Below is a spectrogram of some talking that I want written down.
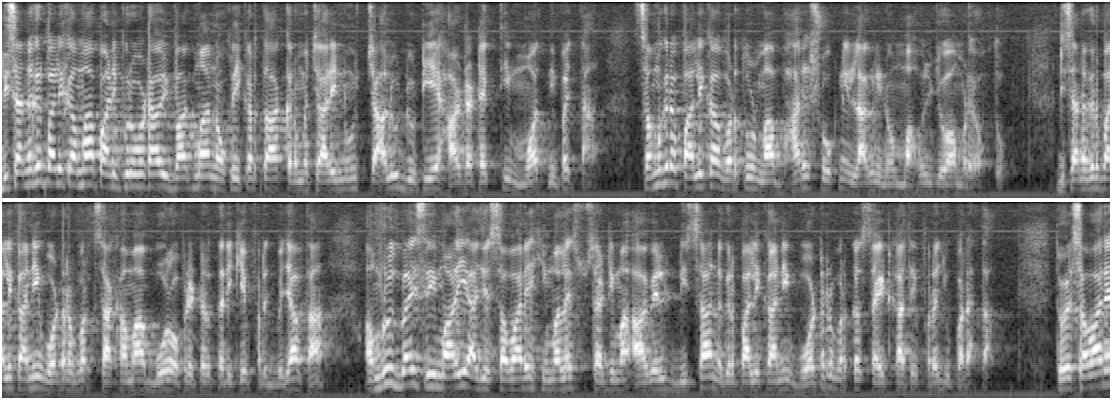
ડીસા નગરપાલિકામાં પાણી પુરવઠા વિભાગમાં નોકરી કરતા કર્મચારીનું ચાલુ ડ્યુટીએ હાર્ટ એટેકથી મોત નિપજતા સમગ્ર પાલિકા વર્તુળમાં ભારે શોકની લાગણીનો માહોલ જોવા મળ્યો હતો. ડીસા નગરપાલિકાની વોટર વર્ક શાખામાં બોર ઓપરેટર તરીકે ફરજ બજાવતા અમૃતભાઈ શ્રીમાળી આજે સવારે હિમાલય સોસાયટીમાં આવેલ ડીસા નગરપાલિકાની વોટર વર્કર્સ સાઇટ ખાતે ફરજ ઉપર હતા. તેઓએ સવારે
